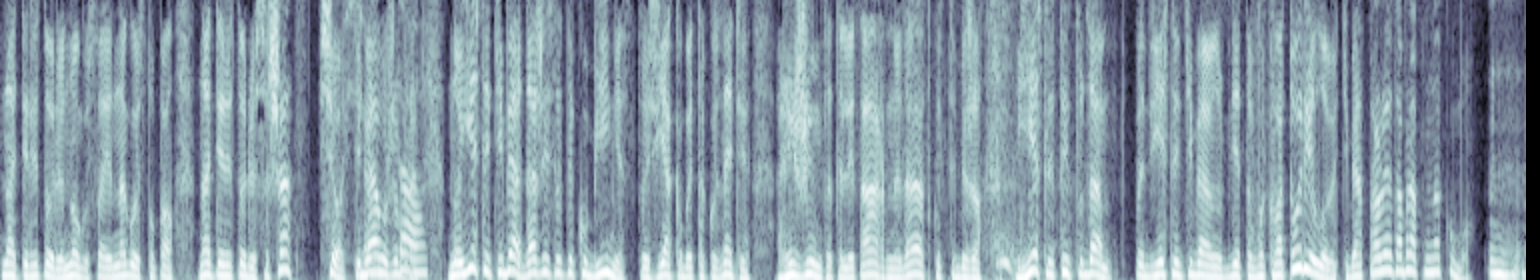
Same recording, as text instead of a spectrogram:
на территорию, ногу своей ногой ступал на территорию США, все, тебя уже так. брали. Но если тебя, даже если ты кубинец, то есть якобы такой, знаете, режим тоталитарный, да, откуда ты бежал, если ты туда, если тебя где-то в акватории ловят, тебя отправляют обратно на Кубу. Угу.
